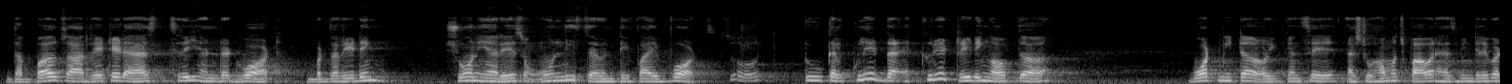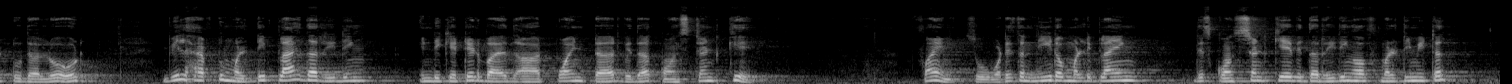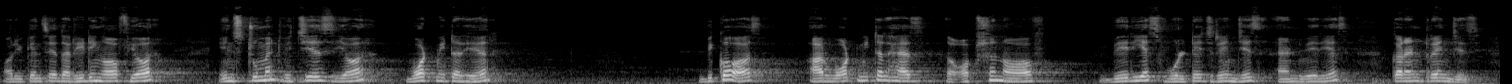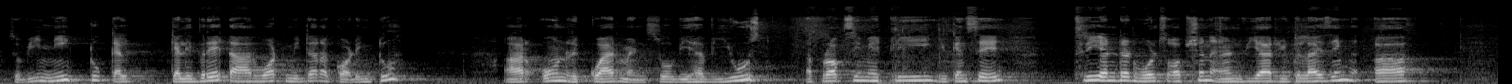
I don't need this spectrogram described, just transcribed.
the bulbs are rated as 300 watt but the reading shown here is only 75 watts. So to calculate the accurate reading of the watt meter or you can say as to how much power has been delivered to the load we'll have to multiply the reading indicated by our pointer with a constant k. Fine. So what is the need of multiplying this constant k with the reading of multimeter? Or you can say the reading of your instrument which is your watt meter here. Because our watt meter has the option of various voltage ranges and various current ranges. So we need to cal calibrate our watt meter according to our own requirements. So we have used approximately you can say 300 volts option and we are utilizing a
